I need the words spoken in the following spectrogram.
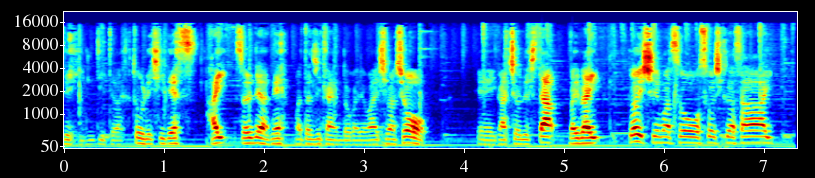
ぜひ見ていただくと嬉しいです。はい、それではね、また次回の動画でお会いしましょう。えーガチョウでした。バイバイ。良い週末をお過ごしください。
